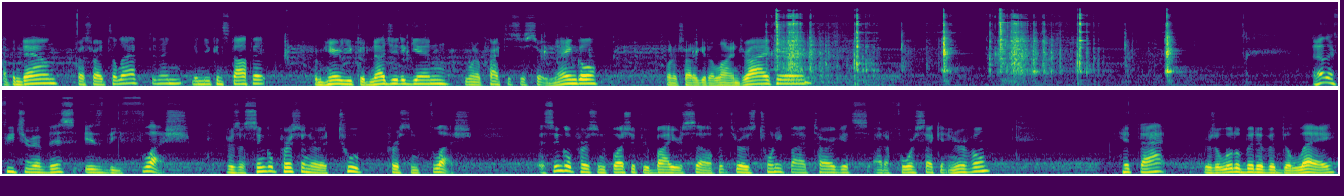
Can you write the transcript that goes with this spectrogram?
up and down, press right to left, and then, then you can stop it. From here, you could nudge it again if you wanna practice a certain angle. If you wanna try to get a line drive here. Another feature of this is the flush. There's a single person or a two person flush. A single person flush, if you're by yourself, it throws 25 targets at a four second interval hit that, there's a little bit of a delay,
